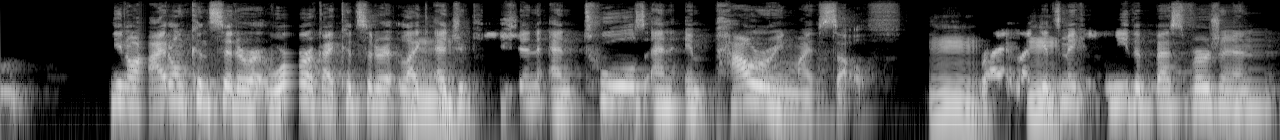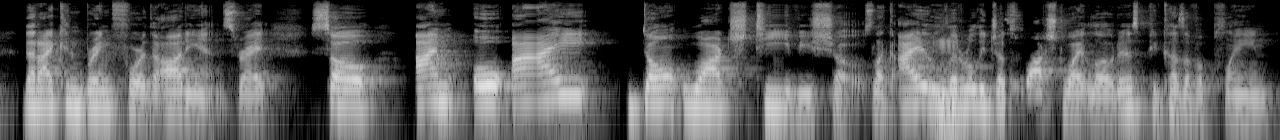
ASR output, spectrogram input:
Um, you know, I don't consider it work. I consider it like mm. education and tools and empowering myself. Mm. Right? Like mm. it's making me the best version that I can bring for the audience, right? So I'm oh I don't watch TV shows. Like I mm. literally just watched White Lotus because of a plane.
